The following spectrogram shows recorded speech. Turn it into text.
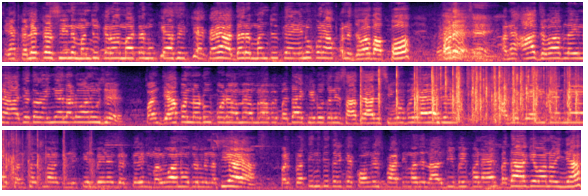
અહીંયા કલેક્ટરશ્રીને મંજૂર કરવા માટે મૂક્યા છે. કયા આધારે મંજૂર કરે એનું પણ આપણને જવાબ આપવો પડે. અને આ જવાબ લઈને આજે તો અહીંયા લડવાનું છે. પણ જ્યાં પણ લડવું પડે, અમે અમરાભાઈ બધા ખેડૂતોની સાથે આજે શિવભાઈ આવ્યા છે. આજે ગેરીબેનને સંસદમાં નીતિનભાઈને ગડકરીને મળવાનું હતું એટલે નથી આવ્યા પણ પ્રતિનિધિ તરીકે કોંગ્રેસ પાર્ટીમાંથી લાલજીભાઈ પણ આવ્યા બધા આગેવાનો અહીંયા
